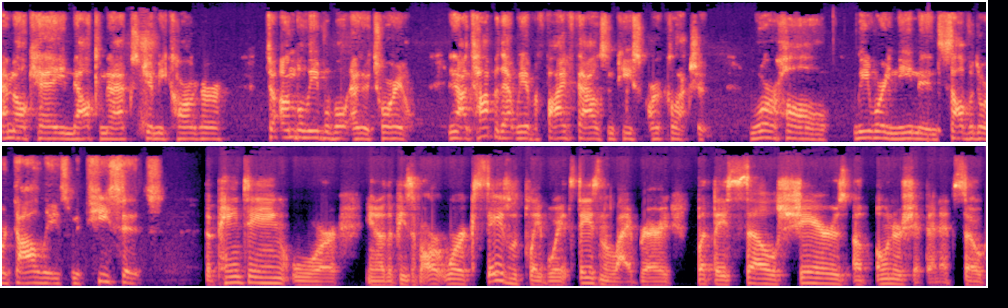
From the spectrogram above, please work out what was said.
MLK, Malcolm X, Jimmy Carter, to unbelievable editorial. And on top of that, we have a 5,000 piece art collection. Warhol, Leroy Neiman, Salvador Dali's, Matisse's, the painting or you know the piece of artwork stays with playboy it stays in the library but they sell shares of ownership in it. So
